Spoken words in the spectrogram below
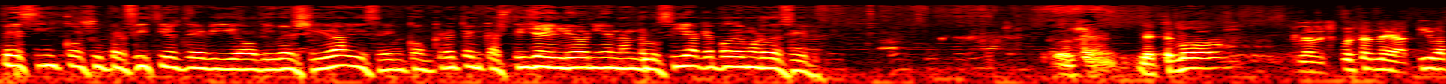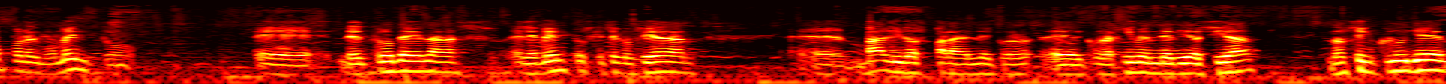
P5 superficies de biodiversidad? Dice, en concreto en Castilla y León y en Andalucía, ¿qué podemos decir? Pues, me temo la respuesta es negativa por el momento. Eh, dentro de los elementos que se consideran eh, válidos para el, régimen de biodiversidad, no se incluyen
